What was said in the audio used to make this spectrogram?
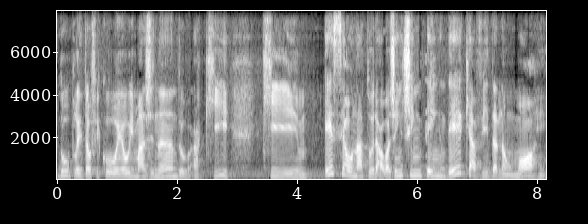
dupla. Então eu fico eu imaginando aqui que esse é o natural. A gente entender que a vida não morre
